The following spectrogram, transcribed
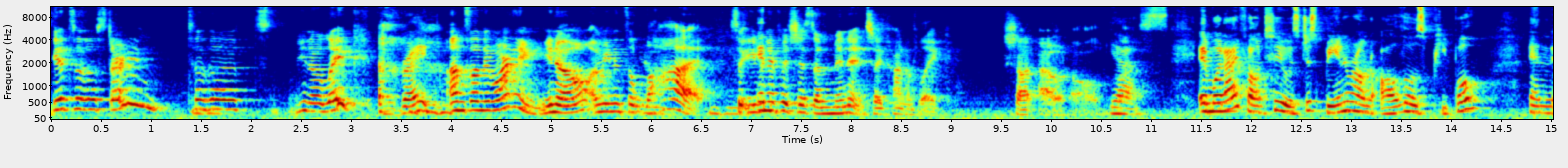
get to the starting to mm-hmm. the you know lake Right? on Sunday morning you know? I mean it's a lot. So even And- if it's just a minute to kind of like shut out all Yes. And what I found too is just being around all those people and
